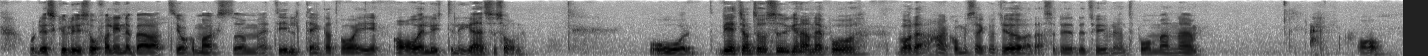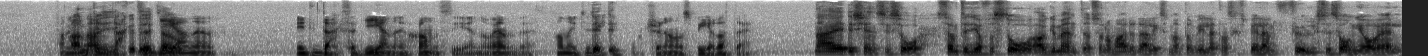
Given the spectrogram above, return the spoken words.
Och det skulle i så fall innebära att Jakob Markström är tilltänkt att vara i AHL ytterligare en säsong. Och vet jag inte hur sugen han är på att vara där. Han kommer säkert göra det, så det, det tvivlar jag inte på. Men äh, ja. Fan, han, han gick väl ut här... En, är inte dags att ge honom en chans i NHL nu? Han har ju inte det, riktigt bort sig när han har spelat där. Nej, det känns ju så. Samtidigt, jag förstår argumenten som de hade där, liksom att de ville att han ska spela en full säsong i AHL.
